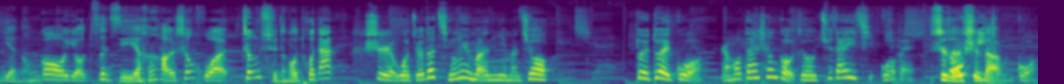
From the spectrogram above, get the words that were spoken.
也能够有自己很好的生活，争取能够脱单。是，我觉得情侣们你们就对对过，然后单身狗就聚在一起过呗。是的都是的种过，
